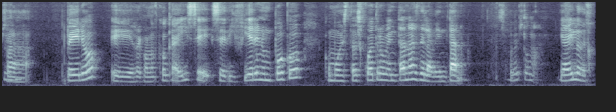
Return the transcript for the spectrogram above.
O sea, pero eh, reconozco que ahí se, se difieren un poco como estas cuatro ventanas de la ventana, ¿sabes? Toma. Y ahí lo dejo.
